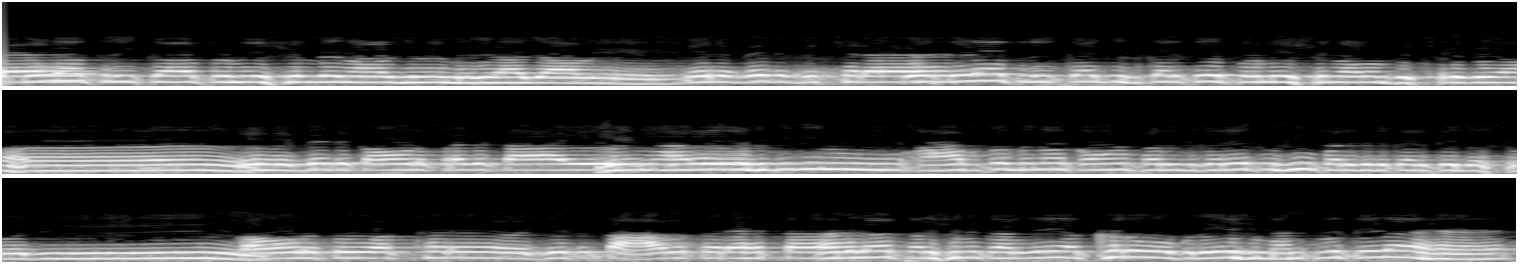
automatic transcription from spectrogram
ਕਿਹੜਾ ਤਰੀਕਾ ਪਰਮੇਸ਼ਰ ਦੇ ਨਾਲ ਜਿਵੇਂ ਮਿਲਿਆ ਜਾਵੇ? ਤਿਨ ਵਿਦ ਇਹ ਕਿਹੜਾ ਤਰੀਕਾ ਜਿਸ ਕਰਕੇ ਪਰਮੇਸ਼ਰ ਨਾਲੋਂ ਵਿਛੜ ਗਿਆ ਹੈ? ਇਹ ਵਿਦ ਕੌਣ ਪ੍ਰਗਟਾਏ ਇਹ ਮਹਾਰਾਜ ਇਸ ਵਿਧੀ ਨੂੰ ਆਪ ਤੋਂ ਬਿਨਾ ਕੌਣ ਪ੍ਰਗਟ ਕਰੇ ਤੁਸੀਂ ਪ੍ਰਗਟ ਕਰਕੇ ਦੱਸੋ ਜੀ। ਕੌਣ ਸੋ ਅੱਖਰ ਜਿਤ ਧਾਵਤ ਰਹਤਾ। ਅਗਲਾ ਪ੍ਰਸ਼ਨ ਕਰਦੇ ਅੱਖਰ ਉਹ ਉਪਦੇਸ਼ ਮੰਤਰ ਕਿਹੜਾ ਹੈ?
